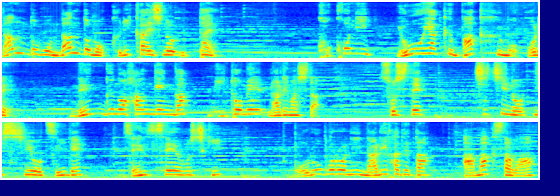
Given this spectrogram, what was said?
何度も何度も繰り返しの訴えここにようやく幕府も折れ年貢の半減が認められました。そして父の意思を継いで全盛を敷きボロボロになり果てた天草は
